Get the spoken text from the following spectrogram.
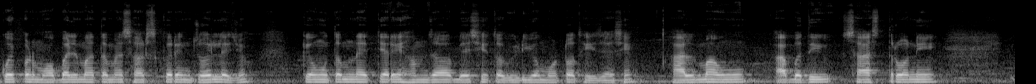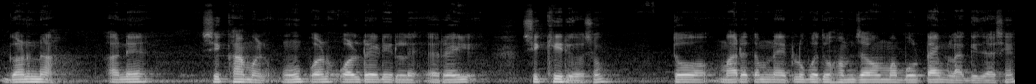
કોઈ પણ મોબાઈલમાં તમે સર્ચ કરીને જોઈ લેજો કે હું તમને અત્યારે સમજાવવા બેસી તો વીડિયો મોટો થઈ જશે. હાલમાં હું આ બધી શાસ્ત્રોની ગણના અને શિખામણ. હું પણ ઓલરેડી રહી શીખી રહ્યો છું. તો મારે તમને એટલું બધું સમજાવવામાં બહુ ટાઈમ લાગી જશે.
